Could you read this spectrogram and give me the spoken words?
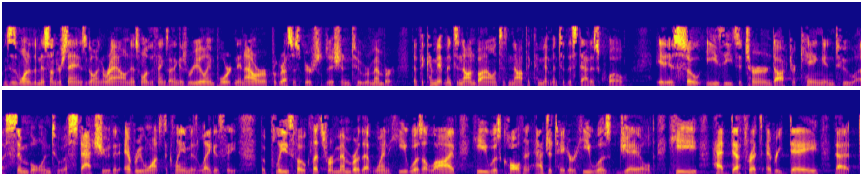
This is one of the misunderstandings going around. It's one of the things I think is really important in our progressive spiritual tradition to remember that the commitment to nonviolence is not the commitment to the status quo. It is so easy to turn Dr. King into a symbol, into a statue that everyone wants to claim his legacy. But please, folks, let's remember that when he was alive, he was called an agitator. He was jailed. He had death threats every day that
